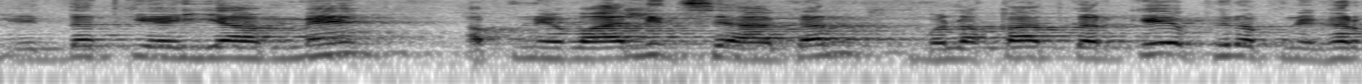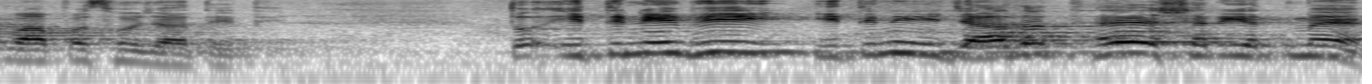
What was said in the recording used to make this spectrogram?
عدت کے ایام میں اپنے والد سے آ کر ملاقات کر کے پھر اپنے گھر واپس ہو جاتی تھی تو اتنی بھی، اتنی اجازت ہے شریعت میں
